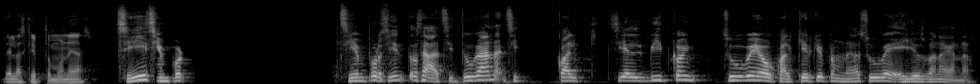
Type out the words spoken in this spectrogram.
De las criptomonedas. Sí, 100%. 100%. O sea, si tú ganas, si, si el Bitcoin sube o cualquier criptomoneda sube, ellos van a ganar.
